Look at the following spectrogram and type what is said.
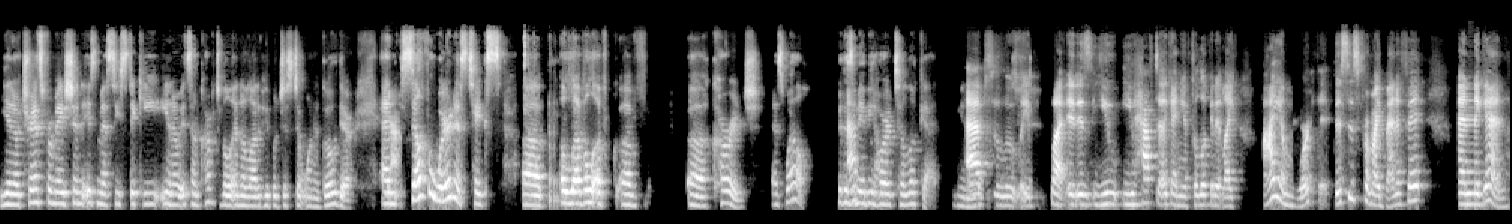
you know transformation is messy sticky you know it's uncomfortable and a lot of people just don't want to go there and yeah. self-awareness takes uh, a level of, of uh, courage as well because Absolutely. it may be hard to look at you know? Absolutely. But it is you you have to again you have to look at it like I am worth it. This is for my benefit. And again,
